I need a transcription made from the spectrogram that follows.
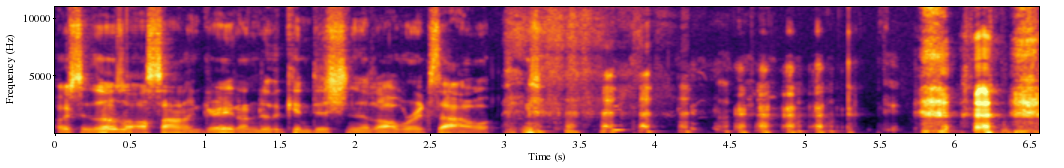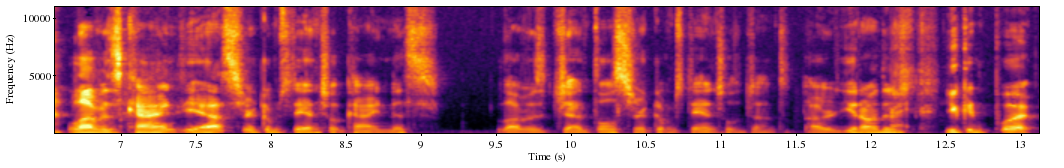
oh so those all sounded great under the condition that it all works out. Love is kind yeah circumstantial kindness. Love is gentle circumstantial gentle or you know there's right. you can put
